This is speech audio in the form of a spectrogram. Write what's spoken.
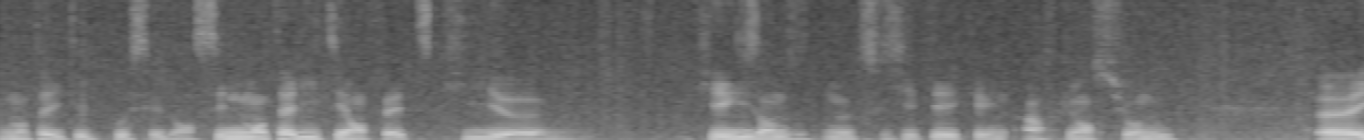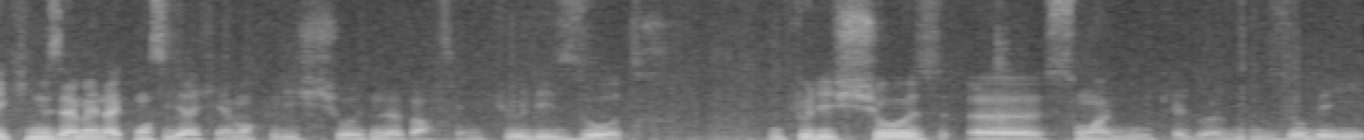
Une mentalité de possédant. C'est une mentalité en fait qui, qui existe dans notre société, qui a une influence sur nous et qui nous amène à considérer finalement que les choses nous appartiennent, que les autres ou que les choses euh, sont à nous, qu'elles doivent nous obéir,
